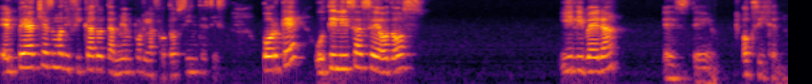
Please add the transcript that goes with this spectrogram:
el, pH es modificado también por la fotosíntesis, porque utiliza CO2 y libera este, oxígeno.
